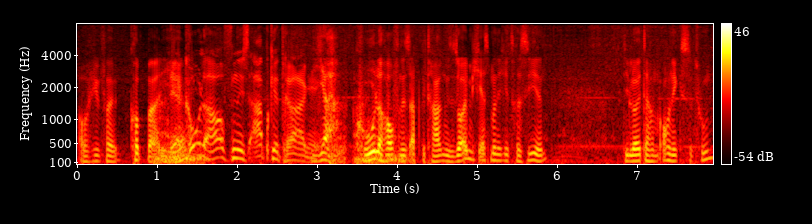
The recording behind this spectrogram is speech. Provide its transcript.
Aber auf jeden Fall kommt mal alle Der. Kohlehaufen ist abgetragen. Ja, Kohlehaufen ist abgetragen. Soll mich erstmal nicht interessieren. Die Leute haben auch nichts zu tun.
